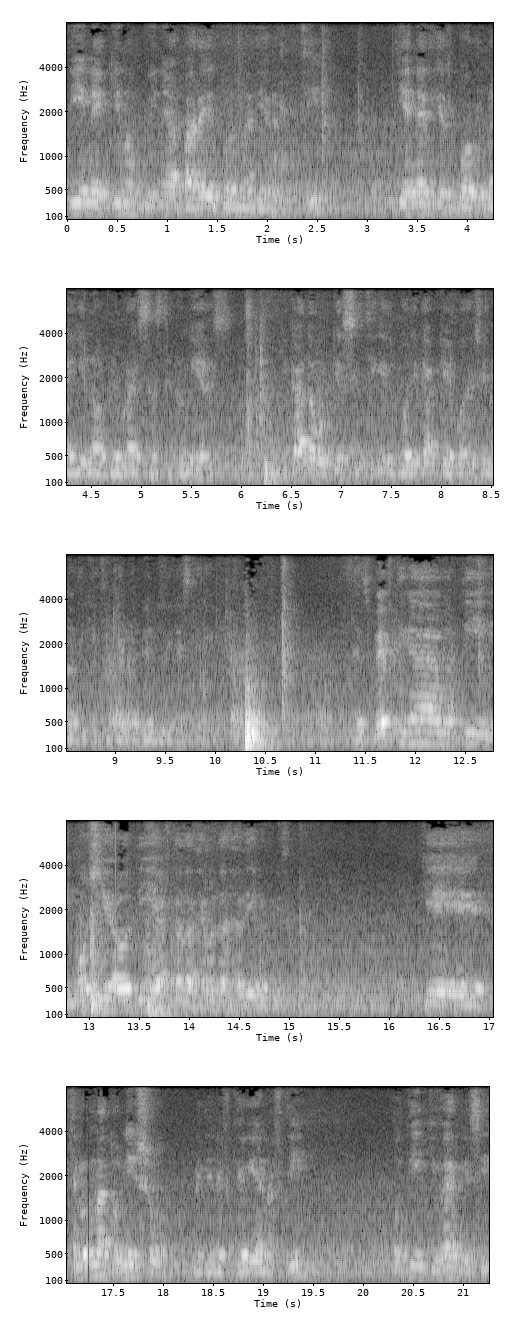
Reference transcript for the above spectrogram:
τι είναι εκείνο που είναι απαραίτητο να διερευνηθεί, τι ενέργειες μπορούν να γίνουν από πλευρά της αστυνομίας και κάτω από ποιες συνθήκες μπορεί κάποια υπόθεση να οδηγηθεί και ενώπιον του δικαστηρίου δεσμεύτηκα ότι δημόσια ότι αυτά τα θέματα θα διερευνηθούν. Και θέλω να τονίσω με την ευκαιρία αυτή ότι η κυβέρνηση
